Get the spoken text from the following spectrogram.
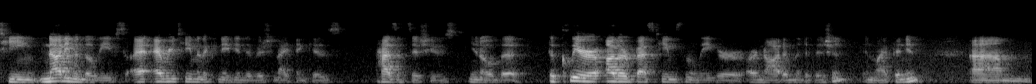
team, not even the Leafs. Every team in the Canadian division, I think, is has its issues. You know, the the clear other best teams in the league are, are not in the division, in my opinion. Um,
